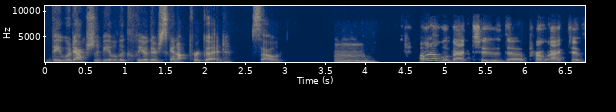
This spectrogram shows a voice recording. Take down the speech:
they would actually be able to clear their skin up for good. So Hmm. I want to go back to the Proactiv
